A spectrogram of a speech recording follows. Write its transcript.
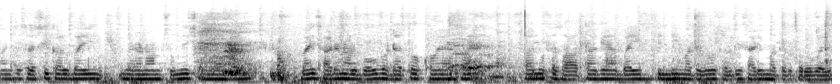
ਹਾਂਜੀ ਸਤਿ ਸ਼੍ਰੀ ਅਕਾਲ ਬਾਈ ਮੇਰਾ ਨਾਮ ਸੁਮਿਤ ਸ਼ਰਮਾ ਹੈ। ਬਾਈ ਸਾਡੇ ਨਾਲ ਬਹੁਤ ਵੱਡਾ ਧੋਖਾ ਹੋਇਆ ਸਰ ਸਾਨੂੰ ਫਸਾਤਾ ਗਿਆ। ਬਾਈ ਜਿੰਨੀ ਮਦਦ ਹੋ ਸਕਦੀ ਸਾਡੀ ਮਦਦ ਕਰੋ ਬਾਈ।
